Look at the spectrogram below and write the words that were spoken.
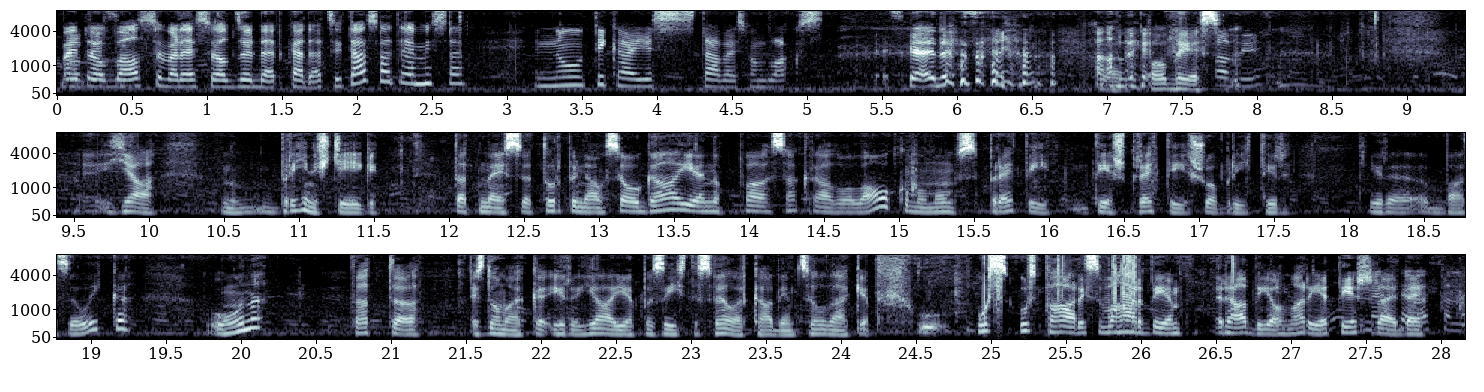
Vai tev balsi varēs vēl dzirdēt kādā citā svētdienā? Nu, tikai es stāvēšu man blakus. Skaidrs. Paldies! Paldies. Paldies. Jā, nu, brīnišķīgi. Tad mēs turpinām savu gājienu pa sakrālo laukumu. Mums pretī, tieši pretī šobrīd ir, ir bazilika. Un tad es domāju, ka ir jāiepazīstas vēl ar kādiem cilvēkiem. Uz, uz pāris vārdiem radio Marija tiešraidē. Mēs esam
